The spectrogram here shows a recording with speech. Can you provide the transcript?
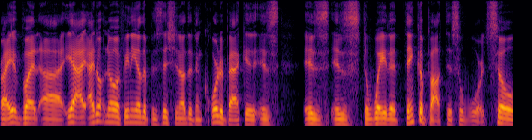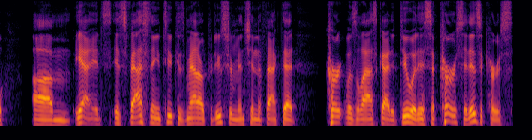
right? But uh, yeah, I, I, don't know if any other position other than quarterback is is is the way to think about this award. So um, yeah, it's it's fascinating too because Matt, our producer, mentioned the fact that Kurt was the last guy to do it. It's a curse. It is a curse.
